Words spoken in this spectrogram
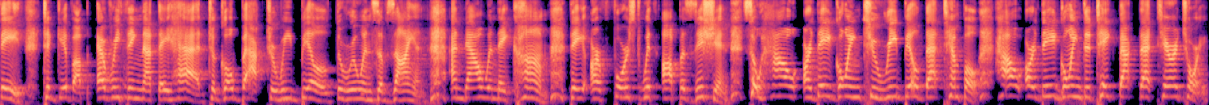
faith to give up everything that they had to go back to rebuild the ruins of Zion. And now when they come, they are forced with opposition. So how are they going to rebuild that temple? How are they going to take back that territory?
